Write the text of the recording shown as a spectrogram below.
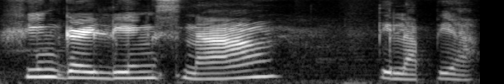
fingerlings ng tilapia.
